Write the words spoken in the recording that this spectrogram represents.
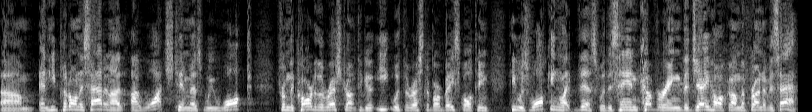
Um, and he put on his hat, and I, I watched him as we walked from the car to the restaurant to go eat with the rest of our baseball team. He was walking like this with his hand covering the Jayhawk on the front of his hat.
